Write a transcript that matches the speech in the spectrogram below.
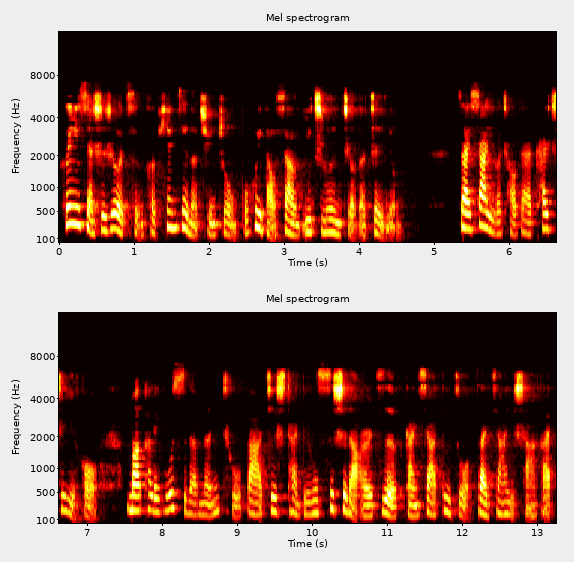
可以显示热情和偏见的群众不会倒向一致论者的阵营。在下一个朝代开始以后。马克里乌斯的门徒把君士坦丁四世的儿子赶下帝座，再加以杀害，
